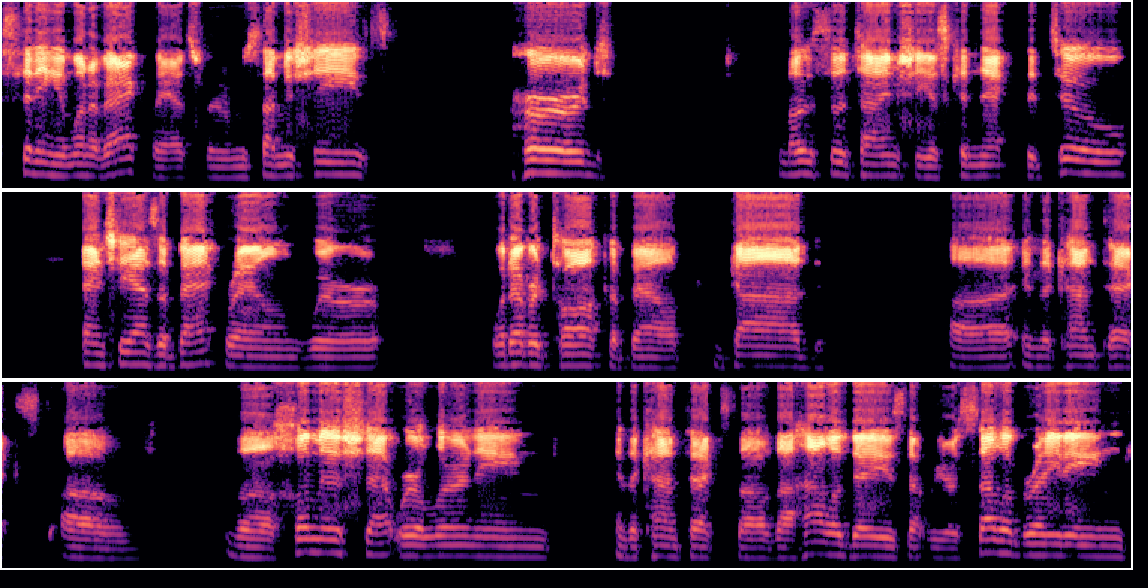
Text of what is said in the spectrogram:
sitting in one of our classrooms, I mean, she's heard most of the time she is connected to, and she has a background where whatever talk about God uh, in the context of the Chumash that we're learning, in the context of the holidays that we are celebrating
